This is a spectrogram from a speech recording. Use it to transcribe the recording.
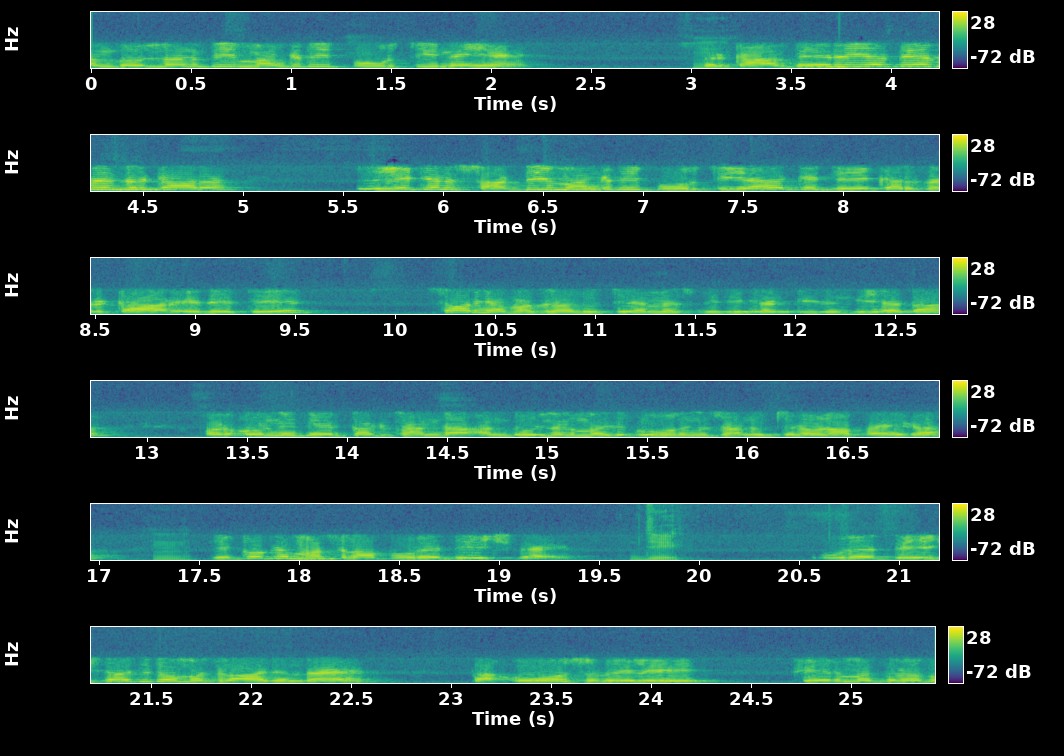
ਅੰਦੋਲਨ ਦੀ ਮੰਗ ਦੀ ਪੂਰਤੀ ਨਹੀਂ ਹੈ। ਸਰਕਾਰ ਦੇ ਰਹੀ ਹੈ ਦੇਵੇ ਸਰਕਾਰ। ਲੇਕਿਨ ਸਾਡੀ ਮੰਗ ਦੀ ਪੂਰਤੀ ਹੈ ਕਿ ਜੇਕਰ ਸਰਕਾਰ ਇਹਦੇ ਤੇ ਸਾਰੀਆਂ ਫਸਲਾਂ ਦੇ ਉੱਤੇ ਐਮਐਸਪੀ ਦੀ ਗਰੰਟੀ ਦਿੰਦੀ ਹੈ ਤਾਂ ਔਰ ਉਨੀ ਦੇਰ ਤੱਕ ਸਾਡਾ ਅੰਦੋਲਨ ਮਜਬੂਰਨ ਸਾਨੂੰ ਚਲਾਉਣਾ ਪਏਗਾ ਜੇ ਕਿਉਂਕਿ ਮਸਲਾ ਪੂਰੇ ਦੇਸ਼ ਦਾ ਹੈ। ਜੀ। ਪੂਰੇ ਦੇਸ਼ ਦਾ ਜਦੋਂ ਮਸਲਾ ਆ ਜਾਂਦਾ ਹੈ ਤਾਂ ਉਸ ਵੇਲੇ ਫਿਰ ਮਤਲਬ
